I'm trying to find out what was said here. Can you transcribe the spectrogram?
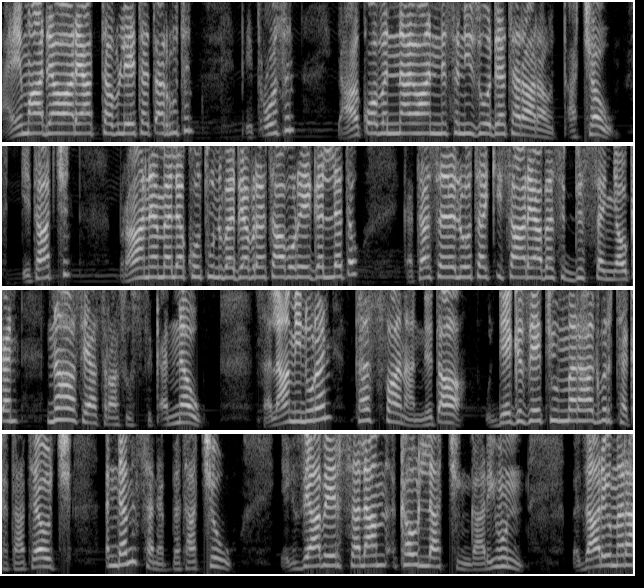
አዕማደ ሐዋርያት ተብሎ የተጠሩትን ጴጥሮስን ያዕቆብና ዮሐንስን ይዞ ወደ ተራራ ወጣቸው። ጌታችን ብርሃነ መለኮቱን በደብረ ታቦር የገለጠው ከተስዕሎተ ቂሳሪያ በስድስተኛው ቀን ነሐሴ 13 ቀን ነው። ሰላም ይኑረን፣ ተስፋን አንጣ። ውድ የጊዜ ቲዩብ መርሃ ግብር ተከታታዮች እንደምን ሰነበታችሁ? የእግዚአብሔር ሰላም ከሁላችን ጋር ይሁን። በዛሬው መርሃ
